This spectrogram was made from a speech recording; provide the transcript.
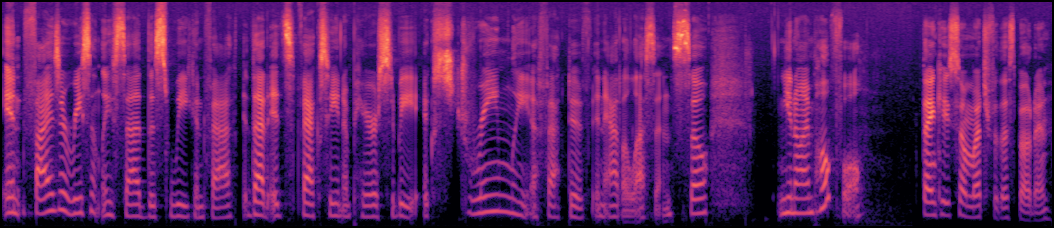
And Pfizer recently said this week, in fact, that its vaccine appears to be extremely effective in adolescents. So, you know, I'm hopeful. Thank you so much for this, Boden.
